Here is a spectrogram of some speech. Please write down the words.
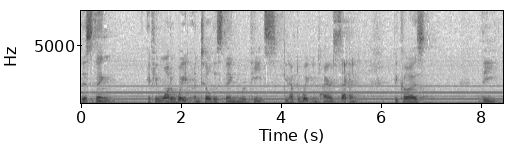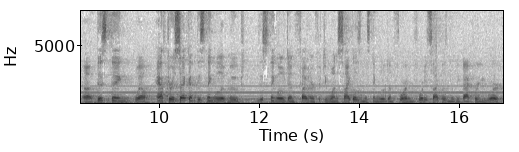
this thing if you want to wait until this thing repeats, you have to wait an entire second because the uh, this thing, well, after a second, this thing will have moved, this thing will have done 551 cycles and this thing will have done 440 cycles and you'll be back where you were.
